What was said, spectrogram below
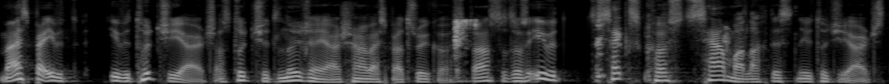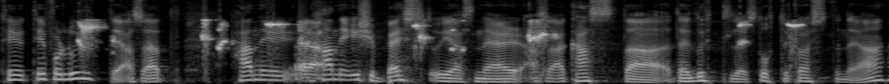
Men jag spelar i touch yards, alltså touch till nöja yards har jag spelat tre kost. Så det är i sex kost sammanlagt det nu touch yards. Till till för lite alltså att han är han är inte bäst och jag sån där alltså att kasta det lilla stort kosten ja.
